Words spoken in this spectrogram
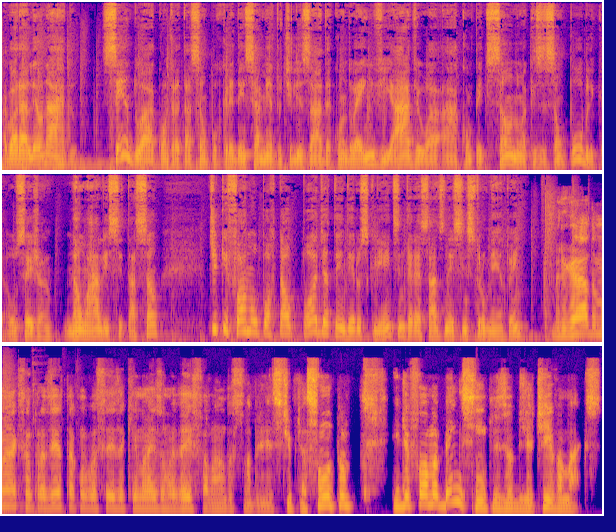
Agora, Leonardo, sendo a contratação por credenciamento utilizada quando é inviável a, a competição numa aquisição pública, ou seja, não há licitação, de que forma o portal pode atender os clientes interessados nesse instrumento, hein? Obrigado, Max. É um prazer estar com vocês aqui mais uma vez falando sobre esse tipo de assunto. E de forma bem simples e objetiva, Max,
